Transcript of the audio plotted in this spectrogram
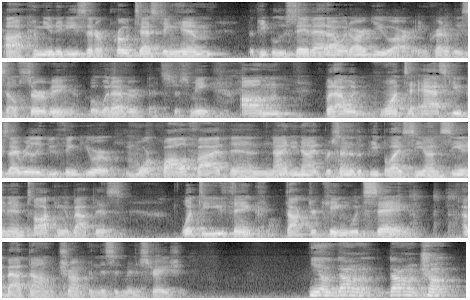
uh, communities that are protesting him? The people who say that, I would argue, are incredibly self serving, but whatever, that's just me. Um, but I would want to ask you, because I really do think you're more qualified than 99% of the people I see on CNN talking about this. What do you think Dr. King would say about Donald Trump and this administration? You know, Donald, Donald Trump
